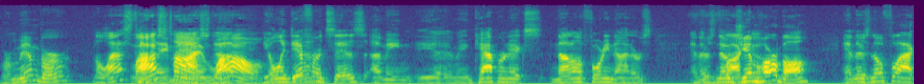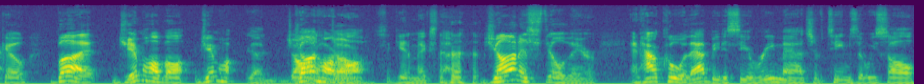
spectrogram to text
remember the last time Last they time, matched up, wow. the only Yeah. difference is, I mean, I mean Kaepernick's not on the 49ers, and there's no Jim Harbaugh, and there's no Flacco, but Jim Harbaugh, Jim, Har- uh, John, John, Harbaugh, John. him mixed up. John is still there, and how cool would that be to see a rematch of teams that we saw,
